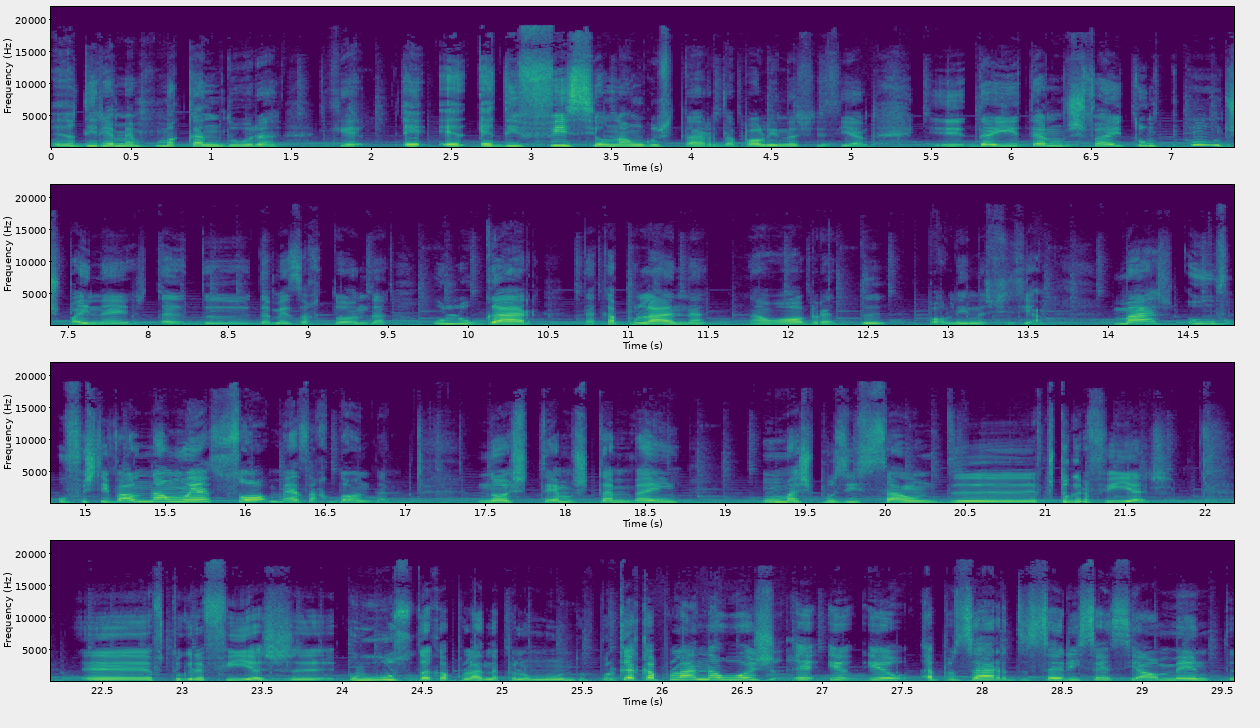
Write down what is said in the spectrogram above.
eu diria mesmo com uma candura que é, é, é, difícil não gostar da Paulina Xiziano. E daí termos feito um, um dos painéis da, de, da mesa redonda, o lugar da capulana na obra de Paulina Xiziano. Mas o, o festival não é só mesa redonda. Nós temos também uma exposição de fotografias eh, fotografias, eh, o uso da capulana pelo mundo, porque a capulana hoje, eh, eu, eu, apesar de ser essencialmente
